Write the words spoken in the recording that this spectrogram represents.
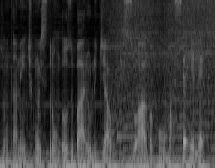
juntamente com o estrondoso barulho de algo que soava como uma serra elétrica.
